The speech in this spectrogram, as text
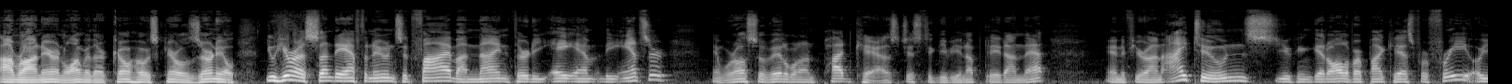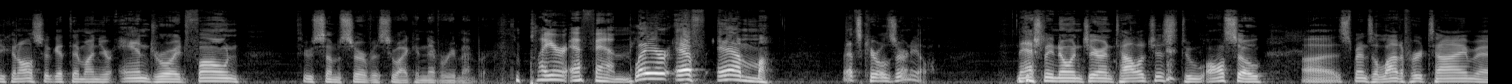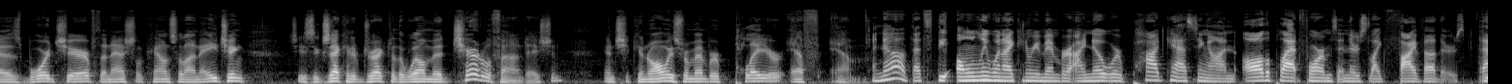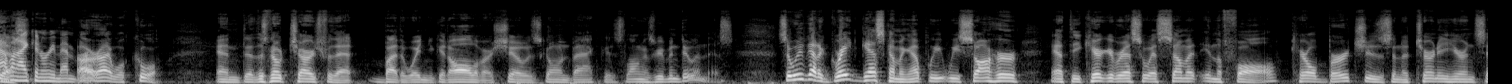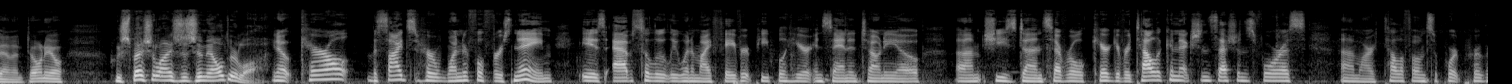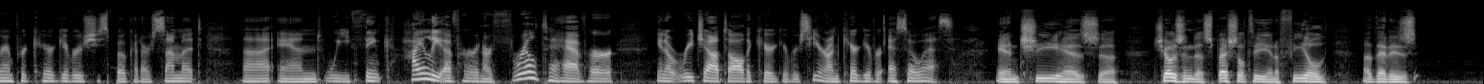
I'm Ron Aaron, along with our co-host Carol Zernial. You hear us Sunday afternoons at five on 9:30 a.m. The Answer, and we're also available on podcast. Just to give you an update on that. And if you're on iTunes, you can get all of our podcasts for free, or you can also get them on your Android phone through some service who I can never remember. Player FM. Player FM. That's Carol Zernial, nationally known gerontologist who also uh, spends a lot of her time as board chair for the National Council on Aging. She's executive director of the WellMed Charitable Foundation, and she can always remember Player FM. I know. That's the only one I can remember. I know we're podcasting on all the platforms, and there's like five others. That Yes. one I can remember. All right, well, cool. And uh, there's no charge for that, by the way, and you get all of our shows going back as long as we've been doing this. So we've got a great guest coming up. We, we saw her at the Caregiver SOS Summit in the fall. Carol Birch is an attorney here in San Antonio who specializes in elder law. You know, Carol, besides her wonderful first name, is absolutely one of my favorite people here in San Antonio. Um, she's done several caregiver teleconnection sessions for us, um, our telephone support program for caregivers. She spoke at our summit, uh, and we think highly of her and are thrilled to have her, you know, reach out to all the caregivers here on Caregiver SOS. And she has uh, chosen a specialty in a field uh, that is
